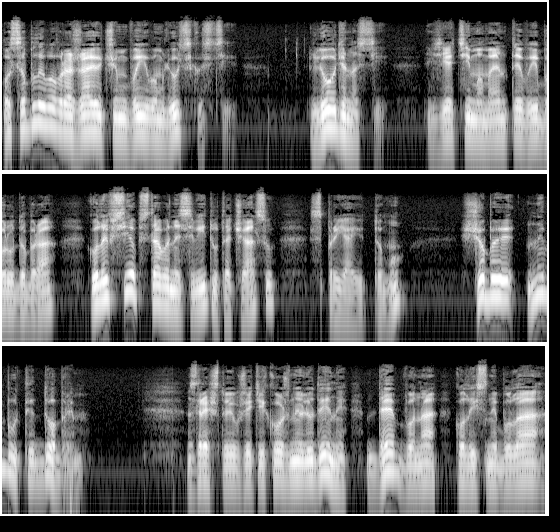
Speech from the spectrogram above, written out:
Особливо вражаючим виявом людськості, людяності є ті моменти вибору добра, коли всі обставини світу та часу сприяють тому, щоби не бути добрим. Зрештою, в житті кожної людини, де б вона колись не була,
